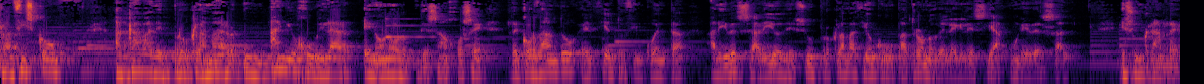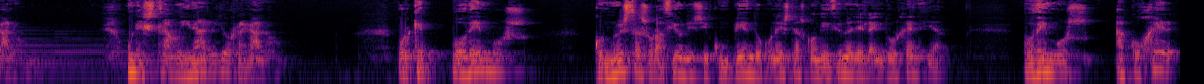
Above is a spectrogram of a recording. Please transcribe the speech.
Francisco acaba de proclamar un año jubilar en honor de San José, recordando el 150 aniversario de su proclamación como patrono de la Iglesia Universal. Es un gran regalo, un extraordinario regalo, porque podemos, con nuestras oraciones y cumpliendo con estas condiciones de la indulgencia, podemos acoger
